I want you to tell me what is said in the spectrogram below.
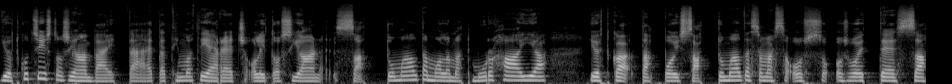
Jotkut siis tosiaan väittää, että Timothy ja Reg oli tosiaan sattumalta molemmat murhaajia, jotka tappoi sattumalta samassa oso- osoitteessa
